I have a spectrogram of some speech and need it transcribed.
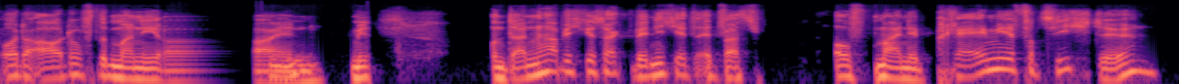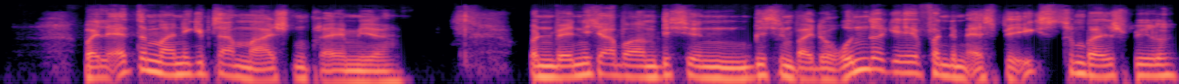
oder out of the money rein. Mhm. Und dann habe ich gesagt, wenn ich jetzt etwas auf meine Prämie verzichte, weil at the money gibt es ja am meisten Prämie. Und wenn ich aber ein bisschen, ein bisschen weiter runtergehe von dem SPX zum Beispiel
